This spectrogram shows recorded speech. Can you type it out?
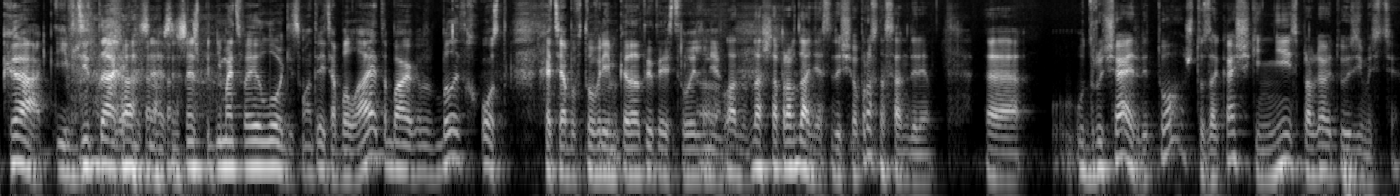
как? И в деталях начинаешь, начинаешь поднимать свои логи, смотреть, а была это бага, был это хост хотя бы в то время, когда ты тестил или нет? Ладно, наше оправдание. Следующий вопрос, на самом деле э, удручает ли то, что заказчики не исправляют уязвимости?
